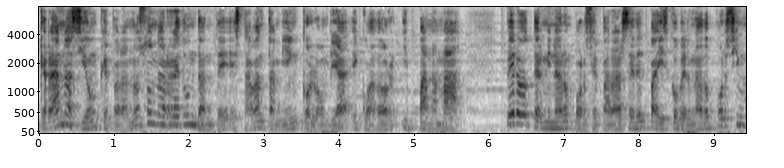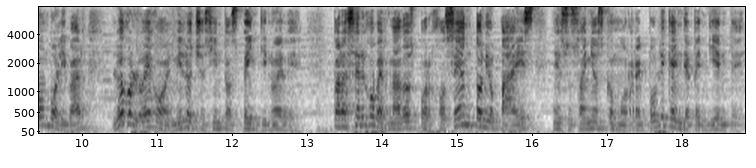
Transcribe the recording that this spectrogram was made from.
Gran nación que para no sonar redundante estaban también Colombia, Ecuador y Panamá, pero terminaron por separarse del país gobernado por Simón Bolívar luego luego en 1829, para ser gobernados por José Antonio Páez en sus años como República Independiente.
